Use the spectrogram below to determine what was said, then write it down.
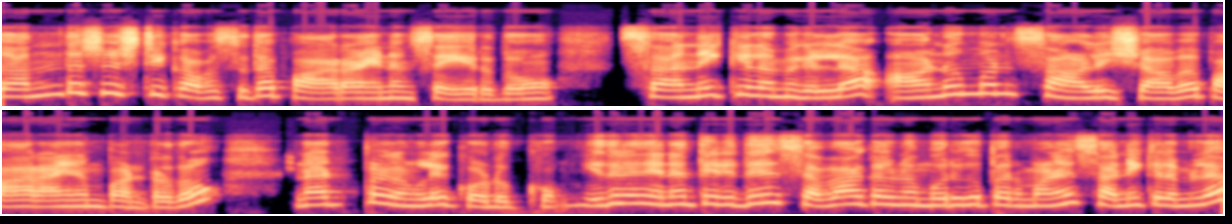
கந்த சஷ்டி கவசத்தை பாராயணம் செய்யறதும் சனிக்கிழமைகள்ல அனுமன் சாலிஷாவை பாராயணம் பண்றதும் நட்பலங்களை கொடுக்கும். இதுல என்ன தெரியுது? செவ்வாய்க்கிழமை முருகப்பெருமானும் சனிக்கிழமையில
